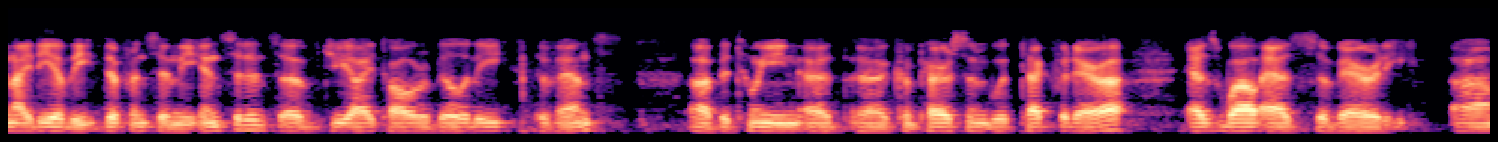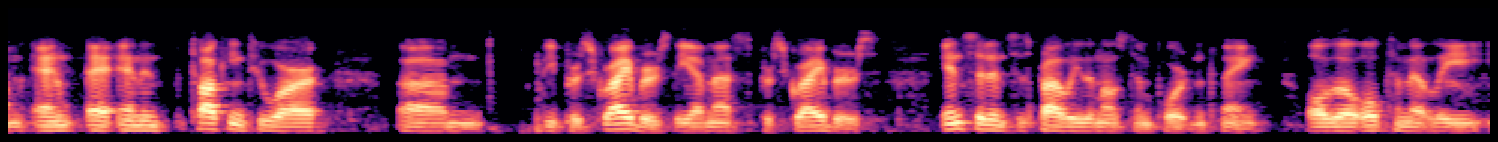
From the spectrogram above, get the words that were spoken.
an idea of the difference in the incidence of GI tolerability events Uh, between uh, uh, comparison with TECFIDERA as well as severity. Um, and in talking to our um, prescribers, the MS prescribers, incidence is probably the most important thing. Although ultimately,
